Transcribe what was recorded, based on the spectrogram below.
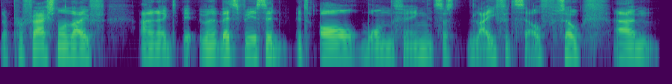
their professional life. And uh, it, let's face it, it's all one thing. It's just life itself. So um,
